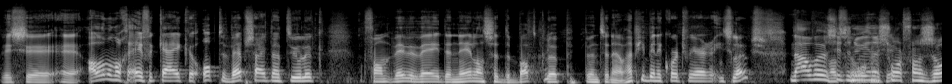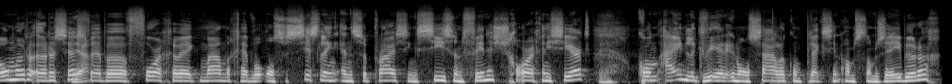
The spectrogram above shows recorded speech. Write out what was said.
dus eh, eh, allemaal nog even kijken op de website natuurlijk van www.denederlandse-debatclub.nl. Heb je binnenkort weer iets leuks? Nou, we zitten nu in een soort van zomerreces. Ja. We hebben vorige week maandag hebben we onze Sizzling and Surprising Season Finish georganiseerd. Kon eindelijk weer in ons zalencomplex in Amsterdam-Zeeburg.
